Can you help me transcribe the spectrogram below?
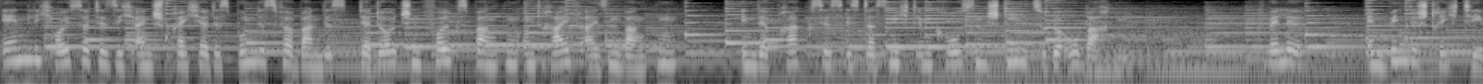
Ähnlich äußerte sich ein Sprecher des Bundesverbandes der deutschen Volksbanken und Raiffeisenbanken, in der Praxis ist das nicht im großen Stil zu beobachten. Quelle n-tv.de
